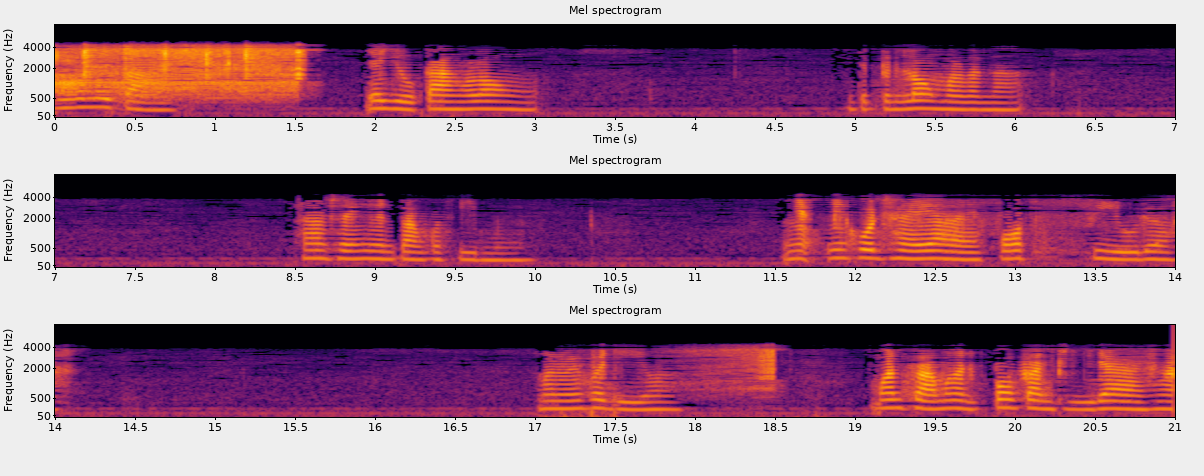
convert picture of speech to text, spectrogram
มันก็ไม่ตายอย่าอยู่กลางร่อง จะเป็นร่องมรณะห้ามใช้เงินต่ำกว่าสี่หมื่นเนี่ยมีคนใช้อะไร ฟอสฟิลด้วย มันไม่ค่อยดีมั้งมันสามารถป้องกันผีได้ห้า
